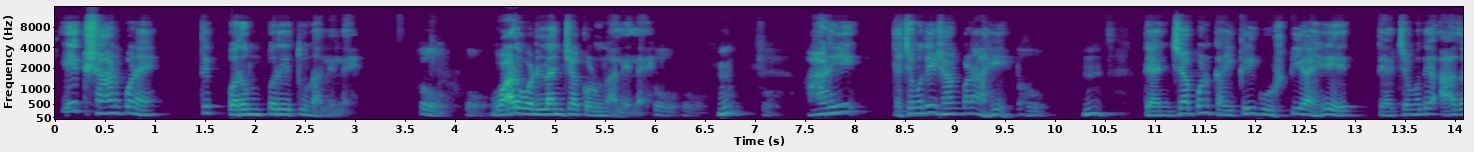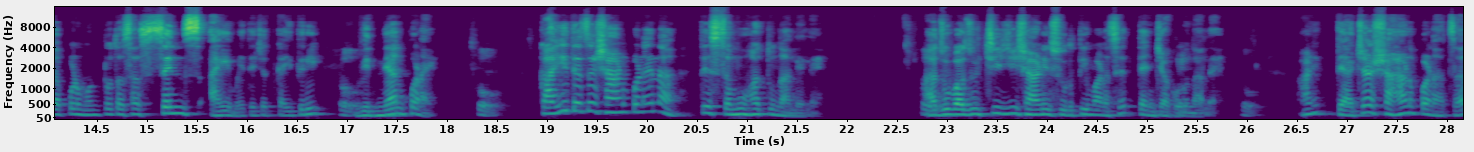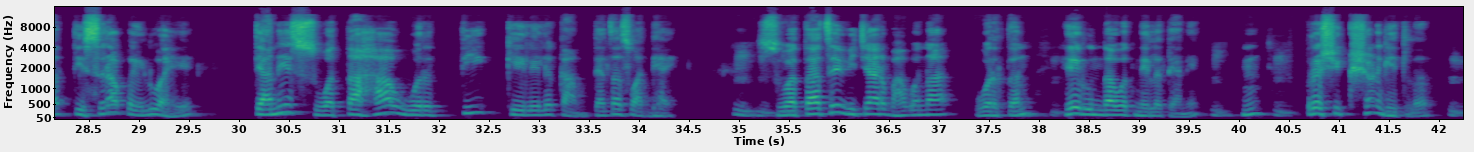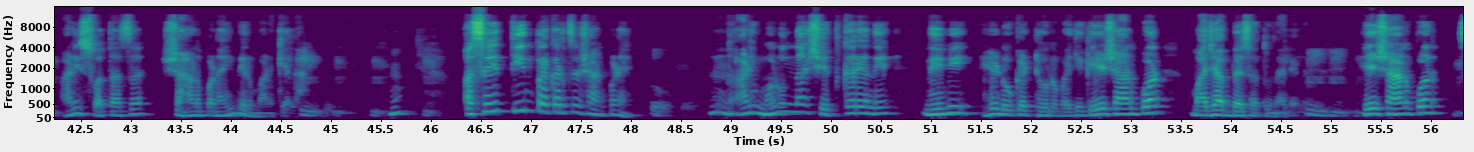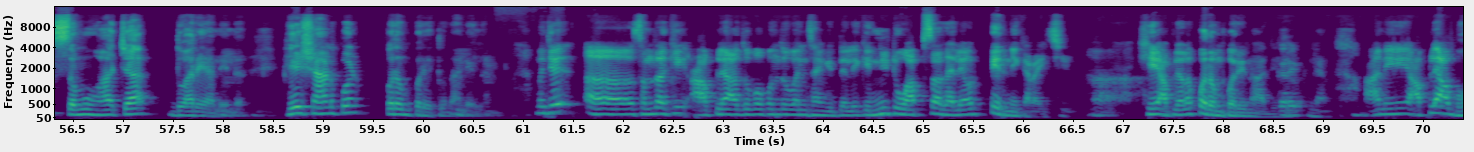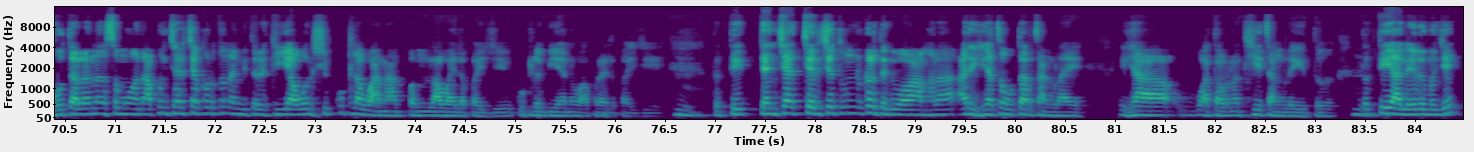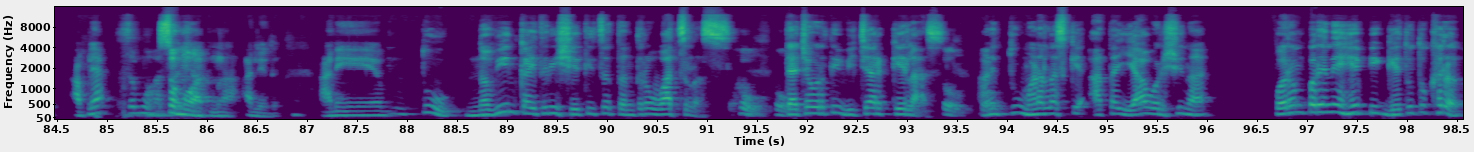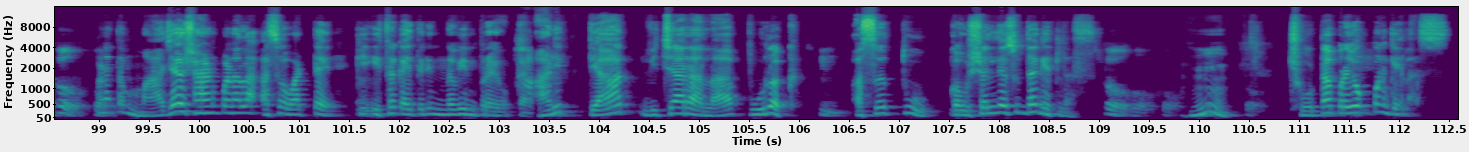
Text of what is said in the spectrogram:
एक शहाणपण आहे ते परंपरेतून आलेलं आहे हो हो. वाड वडिलांच्याकडून आलेलं आहे. हो. आणि त्याच्यामध्ये शहाणपणा आहे. त्यांच्या पण काही काही गोष्टी आहेत. त्याच्यामध्ये आज आपण म्हणतो तसा सेन्स आहे. म्हणजे त्याच्यात काहीतरी विज्ञान पण आहे. काही त्याचं शहाणपण आहे ना ते समूहातून आलेलं आहे. आजूबाजूची जी शहाणी सुरती माणसं आहेत त्यांच्याकडून. आलंय. आणि त्याच्या शहाणपणाचा तिसरा पैलू आहे त्याने स्वतःवरती केलेलं काम त्याचा स्वाध्याय. स्वतःचे विचार भावना वर्तन हे. रुंदावत नेलं त्याने. प्रशिक्षण घेतलं. आणि स्वतःचा शहाणपणाही निर्माण केला. असं हे तीन प्रकारचं शहाणपण आहे. हो हो. आणि म्हणून ना शेतकऱ्याने नेहमी हे डोक्यात ठेवलं पाहिजे की हे शहाणपण माझ्या अभ्यासातून आलेलं. हे शहाणपण समूहाच्या द्वारे आलेलं हे शहाणपण परंपरेतून आलेलं. म्हणजे समजा की आपल्या आजोबा पंजोबांनी सांगितलेले की नीट वापसा झाल्यावर पेरणी करायची. हे. आपल्याला परंपरेनं आले. आणि आपल्या भोवताला समूहानं आपण चर्चा करतो ना मित्र की यावर्षी कुठला वाणा आपण लावायला पाहिजे? कुठलं बियाणं वापरायला पाहिजे. तर ते त्यांच्या चर्चेतून कळतं की बाबा आम्हाला अरे ह्याचा उतार चांगला आहे. ह्या वातावरणात हे चांगलं येतं. तर ते आलेलं म्हणजे आपल्या समूहात आलेलं. आणि तू नवीन काहीतरी शेतीचं तंत्र वाचलंस. हो हो. त्याच्यावरती विचार केलास. हो आणि तू म्हणालास की आता या वर्षी ना परंपरेने हे पीक घेतो तो खरं. हो पण आता माझ्या शहाणपणाला असं वाटतंय की. इथं काहीतरी नवीन प्रयोग. आणि त्या विचाराला पूरक. असं तू कौशल्य सुद्धा घेतलंस. हो हो हो. हम्म. हो. छोटा प्रयोग पण केलास.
